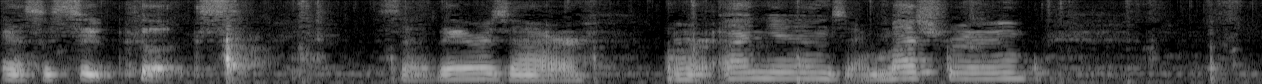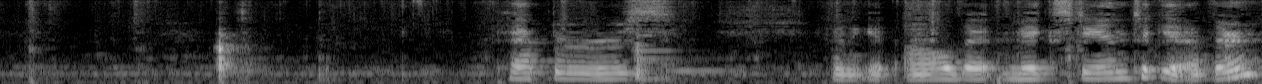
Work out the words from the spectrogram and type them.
as the soup cooks. So there's our our onions, our mushroom, peppers. Gonna get all that mixed in together.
